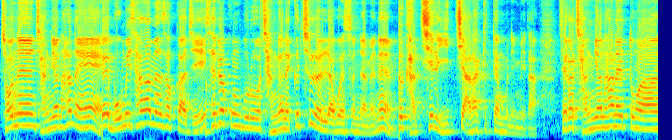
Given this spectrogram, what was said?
저는 작년 한 해 왜 몸이 상하면서까지 새벽 공부로 작년에 끝을 내려고 했었냐면은 그 가치를 잊지 않았기 때문입니다. 제가 작년 한 해 동안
